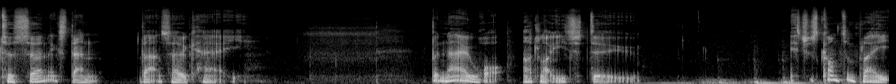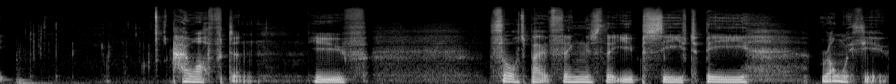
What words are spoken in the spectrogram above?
To a certain extent, that's okay. But now, what I'd like you to do is just contemplate how often you've thought about things that you perceive to be wrong with you,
